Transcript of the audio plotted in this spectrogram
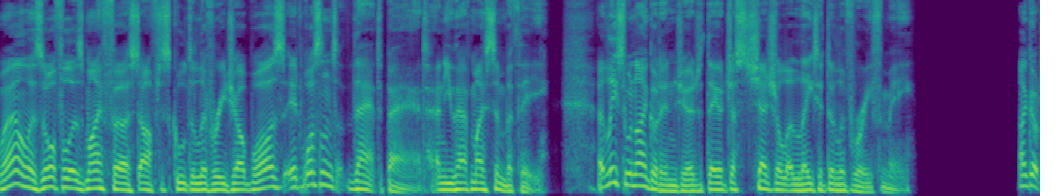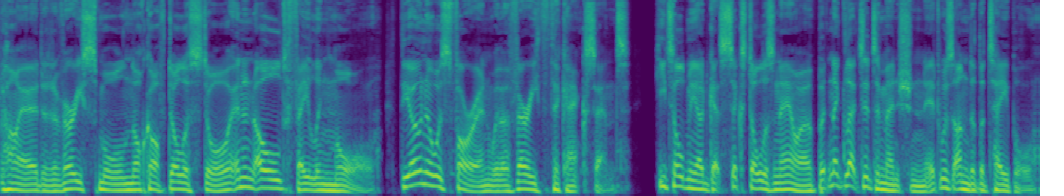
Well, as awful as my first after school delivery job was, it wasn't that bad, and you have my sympathy. At least when I got injured, they would just schedule a later delivery for me. I got hired at a very small knockoff dollar store in an old failing mall. The owner was foreign with a very thick accent. He told me I'd get $6 an hour, but neglected to mention it was under the table.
